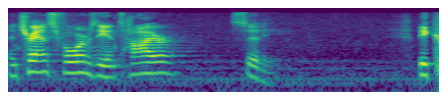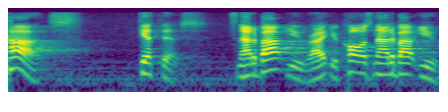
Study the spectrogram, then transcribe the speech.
and transforms the entire city. Because, get this, it's not about you, right? Your call is not about you.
